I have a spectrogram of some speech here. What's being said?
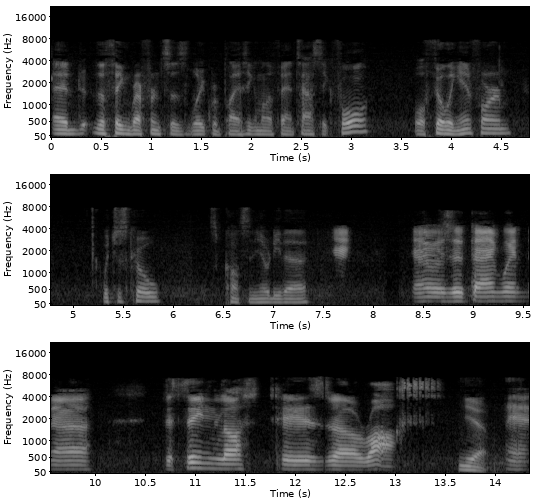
and the thing references Luke replacing him on the Fantastic Four, or filling in for him, which is cool. Some continuity there. There was a time when uh, the thing lost his uh, rocks, Yeah, and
